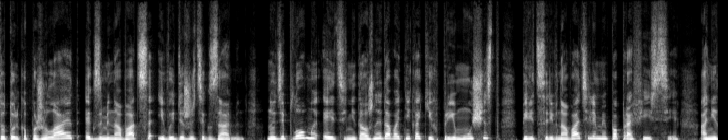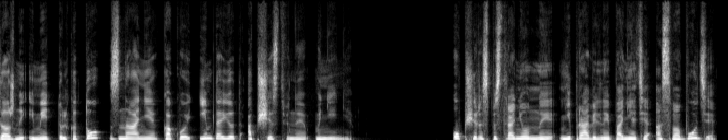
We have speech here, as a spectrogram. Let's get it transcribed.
кто только пожелает экзаменоваться и выдержать экзамен. Но дипломы эти не должны давать никаких преимуществ перед соревнователями по профессии. Они должны иметь только то знание, какое им дает общественное мнение. Общераспространенные неправильные понятия о свободе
